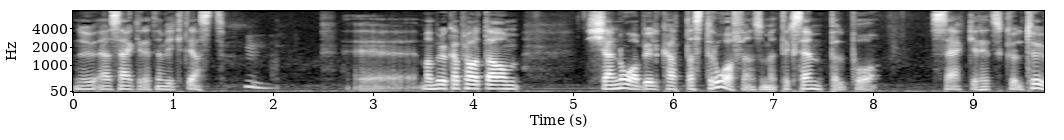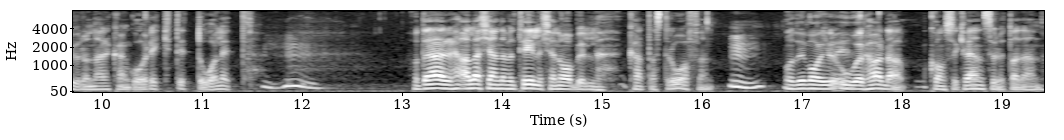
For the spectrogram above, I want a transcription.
nu är säkerheten viktigast. Mm. Eh, man brukar prata om Tjernobylkatastrofen som ett exempel på säkerhetskultur och när det kan gå riktigt dåligt. Mm. Och där, alla känner väl till Tjernobylkatastrofen. Mm. Och det var ju oerhörda konsekvenser utav den.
